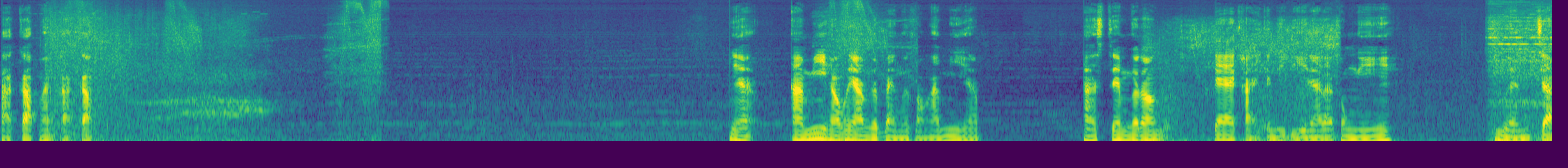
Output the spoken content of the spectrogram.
ขากลับฮะขากลับ เนี่ยอาร์มี่เขาพยายามจะแบ่งเป็นสองอาร์มี่ครับ ทางสเต็มก็ต้องแก้ไขกันดีๆนะ แล้วตรงนี้ เหมือนจะ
